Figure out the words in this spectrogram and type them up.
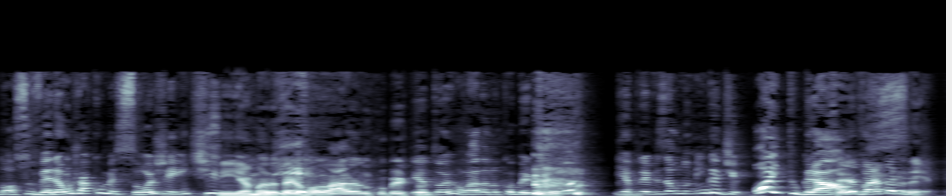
Nosso verão já começou, gente. Sim, a Amanda tá E enrolada no cobertor. Eu tô enrolada no cobertor e a previsão domingo é de 8 graus. Você vai morrer.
